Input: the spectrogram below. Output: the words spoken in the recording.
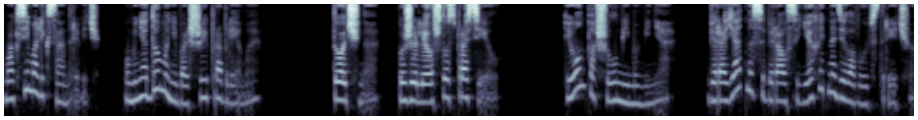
«Максим Александрович, у меня дома небольшие проблемы». «Точно. Пожалел, что спросил». И он пошел мимо меня. Вероятно, собирался ехать на деловую встречу.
